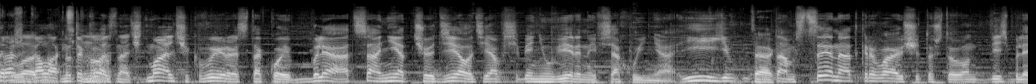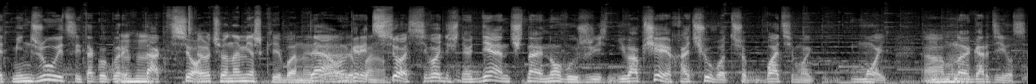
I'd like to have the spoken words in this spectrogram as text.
Ладно. Галактики. Ну так Ну. вот, значит, мальчик вырос такой, бля, отца нет, что делать, я в себе не уверен и вся хуйня. И Так. там сцена открывающая, то, что он весь, блядь, минжуется и такой говорит, Мгм. так, все. Короче, он омешка ебаный. Да, он я говорит, понял. все, с сегодняшнего дня я начинаю новую жизнь. И вообще я хочу, вот, чтобы батя мой, мой а, Мгм. мной гордился.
